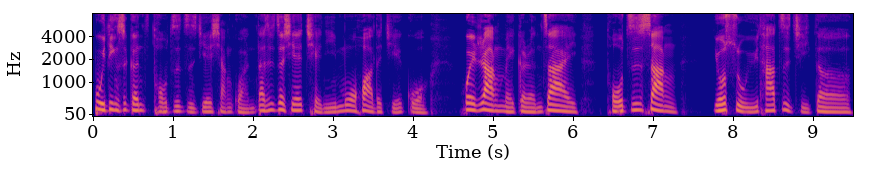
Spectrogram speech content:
不一定是跟投资直接相关，但是这些潜移默化的结果，会让每个人在投资上有属于他自己的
